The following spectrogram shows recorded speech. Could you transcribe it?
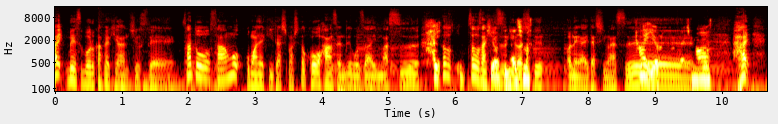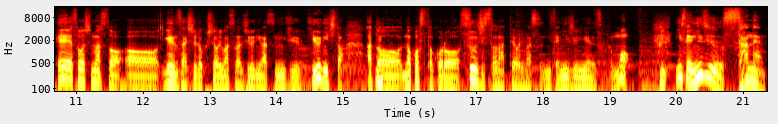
はい、ベースボールカフェキャン中世、佐藤さんをお招きいたしましての後半戦でございます。はい。佐藤佐藤さん、引き続きよろしくお願いいたします。はい、よろしくお願いします。はい。えー、そうしますと、お現在収録しておりますが、12月29日と、あと、残すところ数日となっております。2022年ですけども、2023年、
